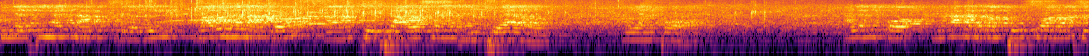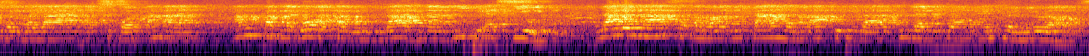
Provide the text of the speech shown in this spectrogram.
Dinalpihan Campus Building bago matapos ang 2012. Ayan po. Alam niyo po, nakakatagang puso ang masubaybayan at suportahan ang paglago at pag-unlad ng BPSU, lalo na sa pamamagitan ng mga aktibidad tulad nitong intramurals.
